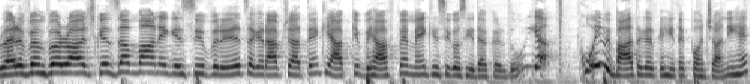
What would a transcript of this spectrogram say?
रेड एफएम पर आज के जमाने के सुपर हिट्स अगर आप चाहते हैं कि आपके बिहाफ पे मैं किसी को सीधा कर दूँ या कोई भी बात अगर कहीं तक पहुंचानी है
